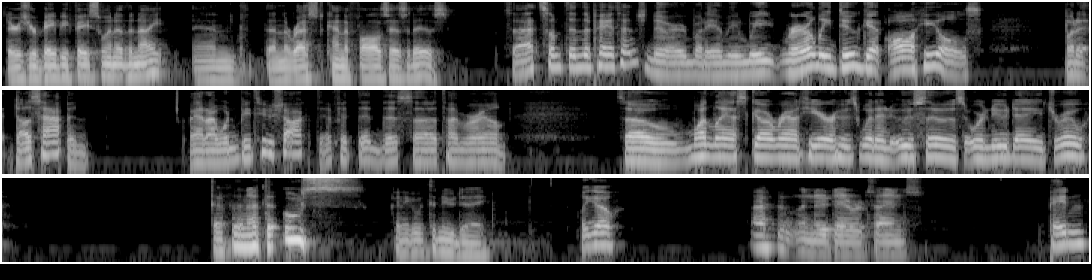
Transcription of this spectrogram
There's your babyface win of the night, and then the rest kind of falls as it is. So that's something to pay attention to, everybody. I mean, we rarely do get all heels, but it does happen. And I wouldn't be too shocked if it did this uh, time around. So, one last go around here. Who's winning, Usos or New Day? Drew? Definitely not the Oos. Gonna go with the New Day. We go. I think the New Day retains. Peyton?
